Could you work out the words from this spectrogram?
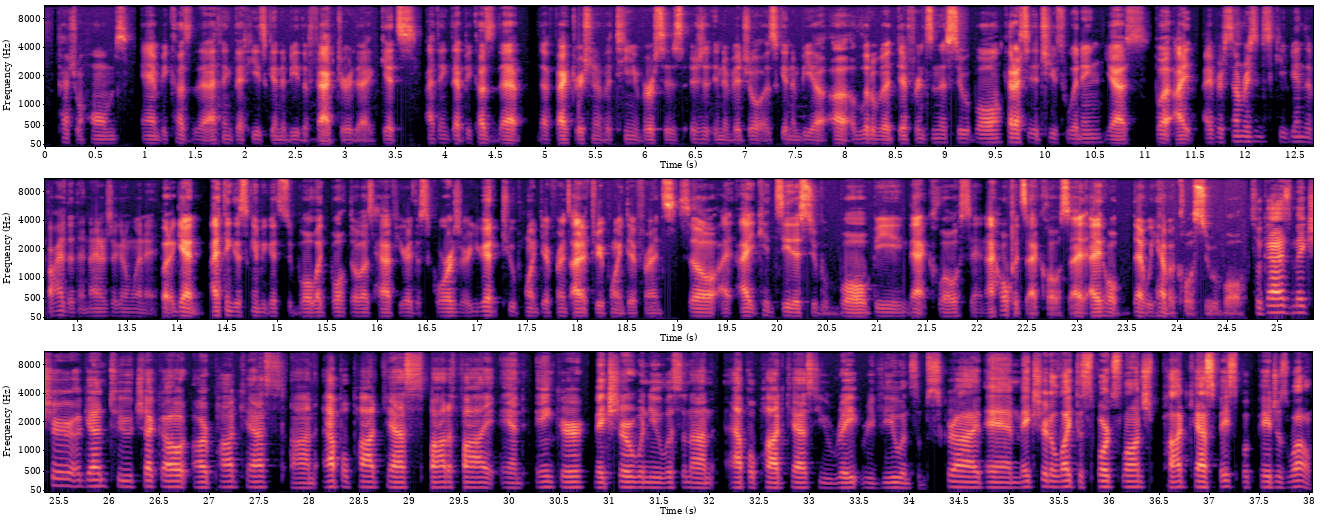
Holmes, and because of that, I think that he's going to be the factor that gets. I think that because of that that factoration of a team versus an individual is going to be a, a little bit of difference in this Super Bowl. Could I see the Chiefs winning? Yes, but I, I for some reason just keep getting the vibe that the Niners are going to win it. But again, I think this is going to be a good Super Bowl, like both of us have here. The scores are you had a two point difference, I had a three point difference, so I, I could see this Super Bowl being that close, and I hope it's that close. I, I hope that we have a close Super Bowl. So guys, make sure again to check out our podcast on Apple Podcasts, Spotify, and Anchor. Make sure when you listen on Apple Podcasts, you rate, review, and subscribe. And make sure to like the Sports Launch Podcast Facebook page as well.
